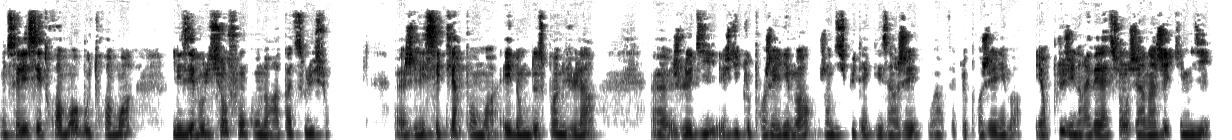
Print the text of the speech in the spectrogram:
On s'est laissé trois mois. Au bout de trois mois, les évolutions font qu'on n'aura pas de solution. Euh, je l'ai laissé clair pour moi. Et donc de ce point de vue-là, euh, je le dis, et je dis que le projet il est mort. J'en discute avec les ingés. Ouais, en fait, le projet il est mort. Et en plus, j'ai une révélation. J'ai un ingé qui me dit,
